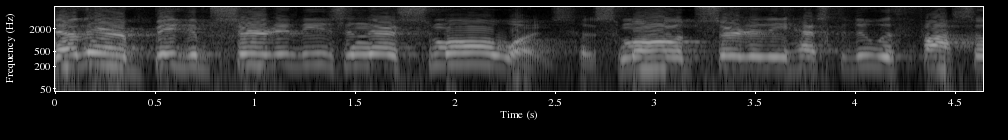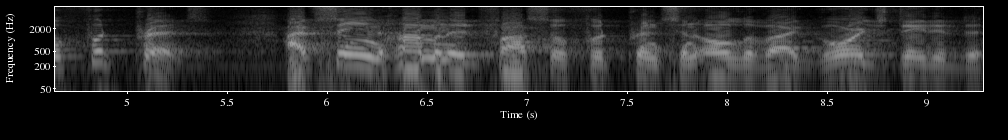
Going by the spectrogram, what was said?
Now, there are big absurdities and there are small ones. A small absurdity has to do with fossil footprints. I've seen hominid fossil footprints in Olduvai Gorge dated to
